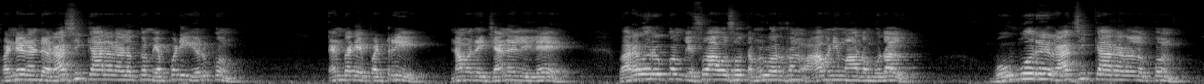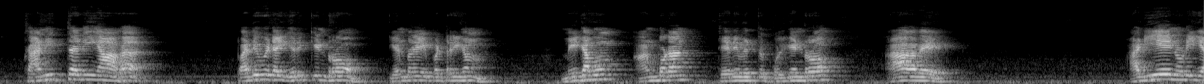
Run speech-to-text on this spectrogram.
பன்னிரண்டு ராசிக்காரர்களுக்கும் எப்படி இருக்கும் என்பதை பற்றி நமது சேனலிலே வரவிருக்கும் விஸ்வாவசு தமிழ் வருஷம் ஆவணி மாதம் முதல் ஒவ்வொரு ராசிக்காரர்களுக்கும் தனித்தனியாக பதிவிட இருக்கின்றோம் என்பதை பற்றியும் மிகவும் அன்புடன் தெரிவித்துக் கொள்கின்றோம். ஆகவே அடியேனுடைய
